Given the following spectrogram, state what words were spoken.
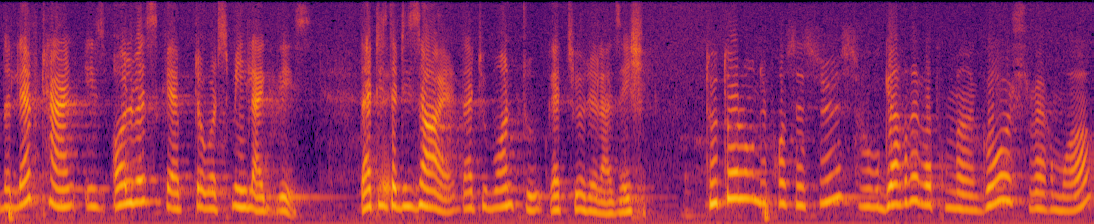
the left hand is always kept towards me like this. That is the desire that you want to get your realization. Tout au long du processus, vous gardez votre main gauche vers moi,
